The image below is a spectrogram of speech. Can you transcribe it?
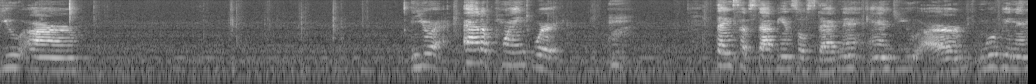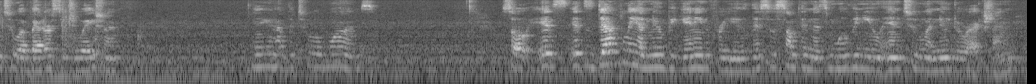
you are you're at a point where things have stopped being so stagnant and you are moving into a better situation. And you have the Two of Wands. So it's, it's definitely a new beginning for you. This is something that's moving you into a new direction.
